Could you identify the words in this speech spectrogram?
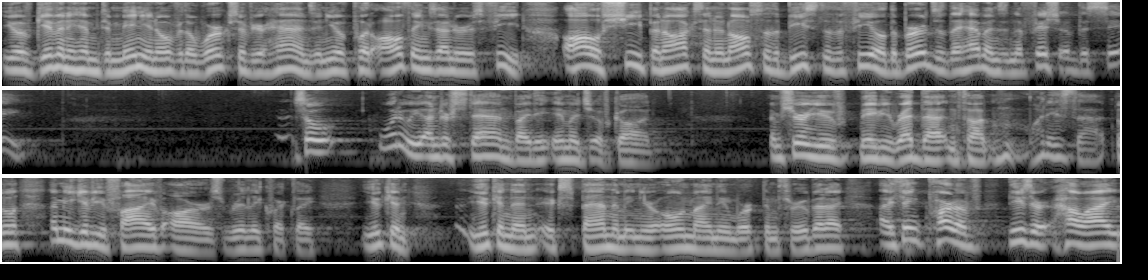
You have given him dominion over the works of your hands, and you have put all things under his feet all sheep and oxen, and also the beasts of the field, the birds of the heavens, and the fish of the sea. So, what do we understand by the image of God? I'm sure you've maybe read that and thought, hmm, what is that? Well, let me give you five R's really quickly. You can, you can then expand them in your own mind and work them through. But I, I think part of these are how I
